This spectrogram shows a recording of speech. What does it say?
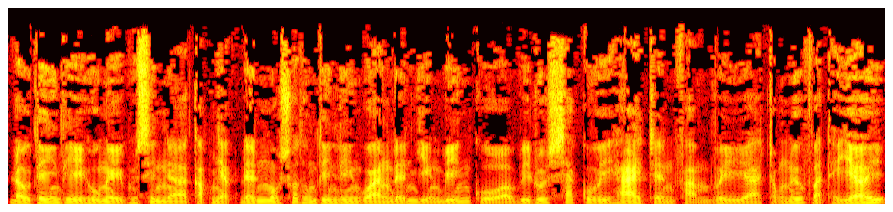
Đầu tiên thì Hữu Nghị cũng xin à, cập nhật đến một số thông tin liên quan đến diễn biến của virus SARS-CoV-2 trên phạm vi à, trong nước và thế giới.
